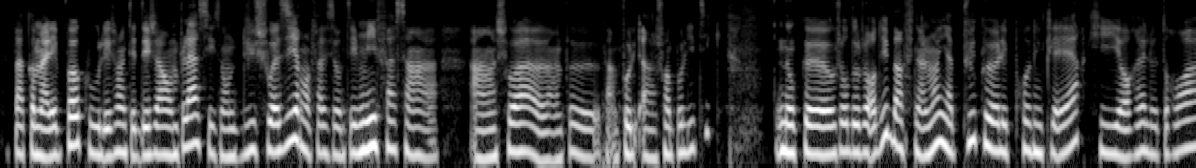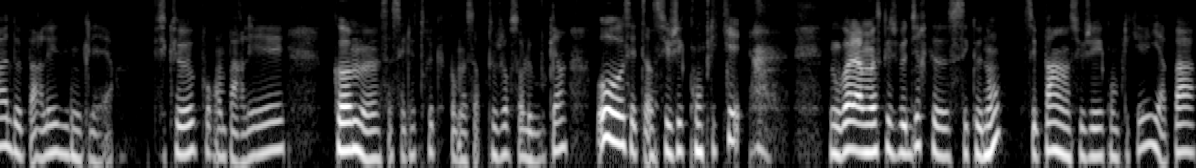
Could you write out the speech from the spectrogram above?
C'est pas comme à l'époque où les gens étaient déjà en place, ils ont dû choisir, enfin ils ont été mis face à, un choix euh, un peu, enfin un choix politique. Donc euh, au jour d'aujourd'hui, ben, finalement, il n'y a plus que les pro-nucléaires qui auraient le droit de parler du nucléaire. Puisque pour en parler, comme, euh, ça c'est le truc, comme on sort toujours sur le bouquin, oh, c'est un sujet compliqué. Donc voilà, moi ce que je veux dire, c'est que non, c'est pas un sujet compliqué. Il n'y a pas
